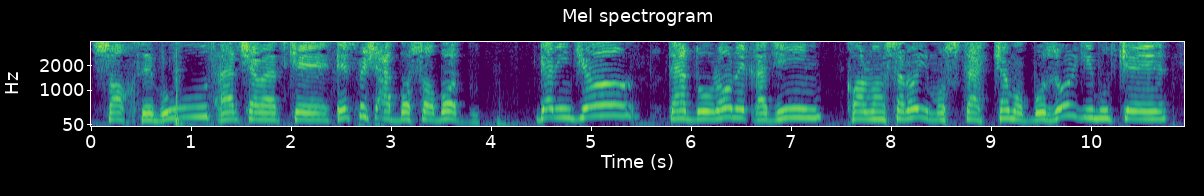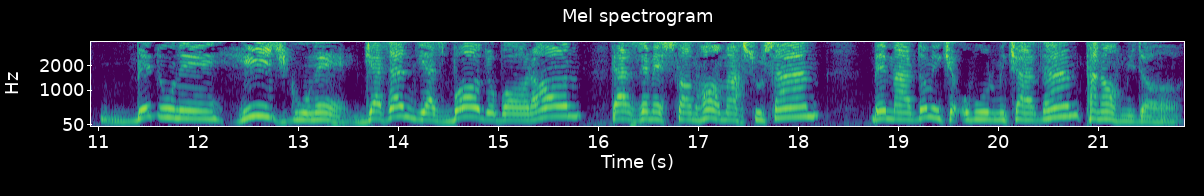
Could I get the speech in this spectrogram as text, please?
ساخته بود هر شود که اسمش عباس آباد بود. در اینجا در دوران قدیم کاروانسرای مستحکم و بزرگی بود که بدون هیچ گونه گزندی از باد و باران در زمستانها مخصوصا به مردمی که عبور می‌کردن پناه می‌داد.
